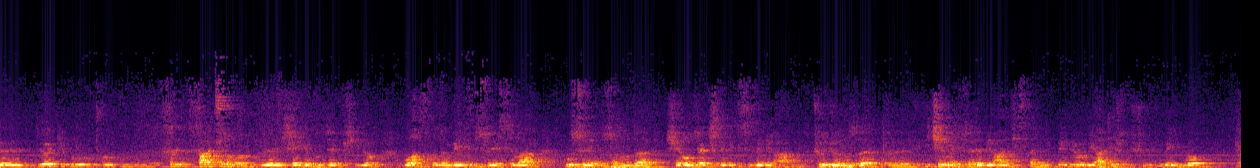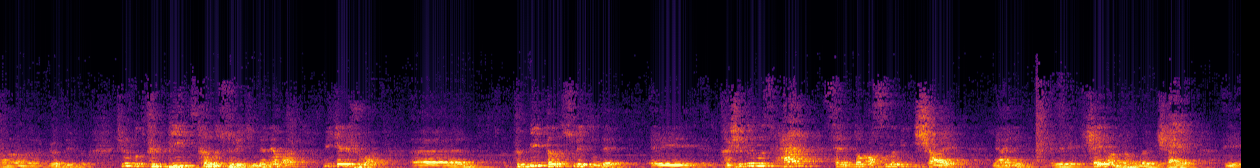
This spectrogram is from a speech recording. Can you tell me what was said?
diyor ki bu, bu sakin olun e, şey yapılacak bir şey yok. Bu hastalığın belli bir süresi var. Bu sürenin sonunda şey olacak işte bir size bir çocuğunuza e, içirmek üzere bir antihistamik veriyor, bir ateş düşürücü veriyor, e, gönderiyor. Şimdi bu tıbbi tanı sürecinde ne var? Bir kere şu var. E, tıbbi tanı sürecinde e, taşıdığımız her semptom aslında bir işaret. Yani e, şey anlamında işaret. E, e,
